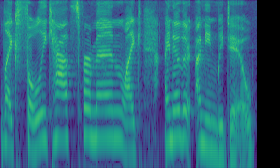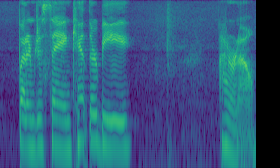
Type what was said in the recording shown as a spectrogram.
like Foley caths for men. Like I know that I mean we do, but I'm just saying, can't there be? I don't know.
